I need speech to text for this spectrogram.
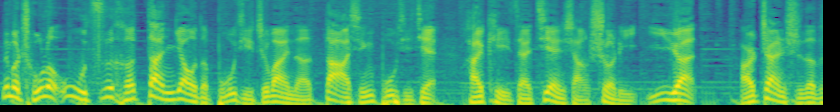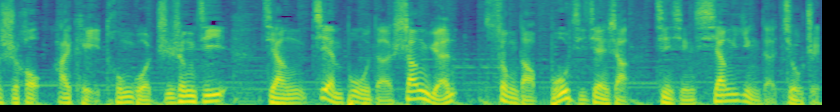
那么除了物资和弹药的补给之外呢，大型补给舰还可以在舰上设立医院，而战时的的时候还可以通过直升机将舰部的伤员送到补给舰上进行相应的救治。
